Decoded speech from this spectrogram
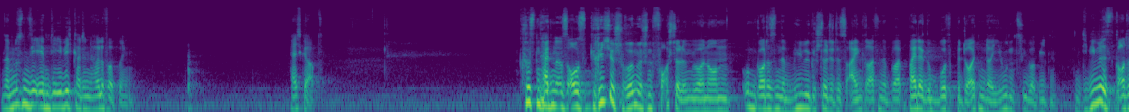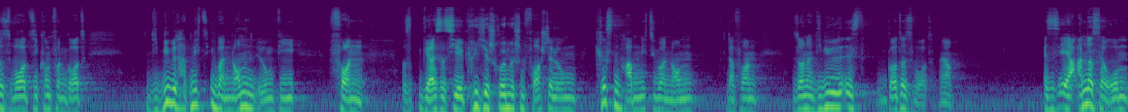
Und dann müssen sie eben die Ewigkeit in der Hölle verbringen. Pech gehabt. Christen hätten es aus griechisch-römischen Vorstellungen übernommen, um Gottes in der Bibel gestelltes Eingreifen bei der Geburt bedeutender Juden zu überbieten. Die Bibel ist Gottes Wort, sie kommt von Gott. Die Bibel hat nichts übernommen irgendwie von, wie heißt es hier, griechisch-römischen Vorstellungen. Christen haben nichts übernommen davon, sondern die Bibel ist Gottes Wort. Ja. Es ist eher andersherum,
